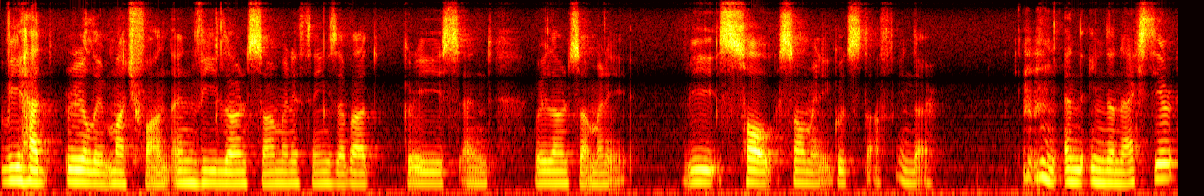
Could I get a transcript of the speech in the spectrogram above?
we had really much fun, and we learned so many things about Greece, and we learned so many, we saw so many good stuff in there and in the next year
